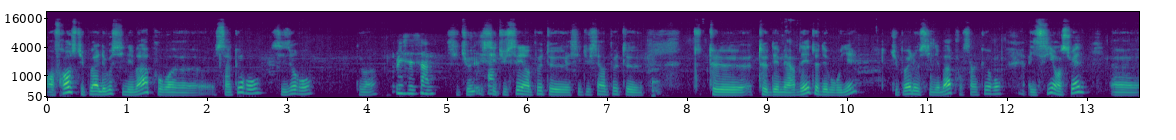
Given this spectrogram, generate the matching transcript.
en France, tu peux aller au cinéma pour euh, 5 euros, 6 euros, tu vois. oui, c'est ça, Si tu, ça. si tu sais un peu te, si tu sais un peu te, te, te démerder, te débrouiller, tu peux aller au cinéma pour 5 euros. Ici, en Suède, euh,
